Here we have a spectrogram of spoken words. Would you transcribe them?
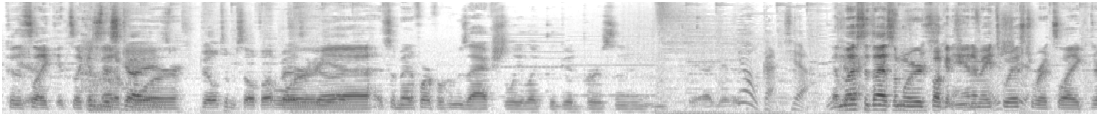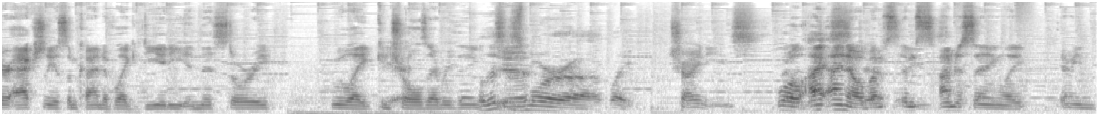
because yeah. it's like it's like a metaphor. built himself up or, Yeah, it's a metaphor for who's actually like the good person. Yeah, I get it. Unless it has some weird fucking anime twist where it's like there actually is some kind of like deity in this story who like controls yeah. everything. Well, this yeah. is more uh, like Chinese. Well, I, I know, Japanese. but I'm, I'm I'm just saying like I mean,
